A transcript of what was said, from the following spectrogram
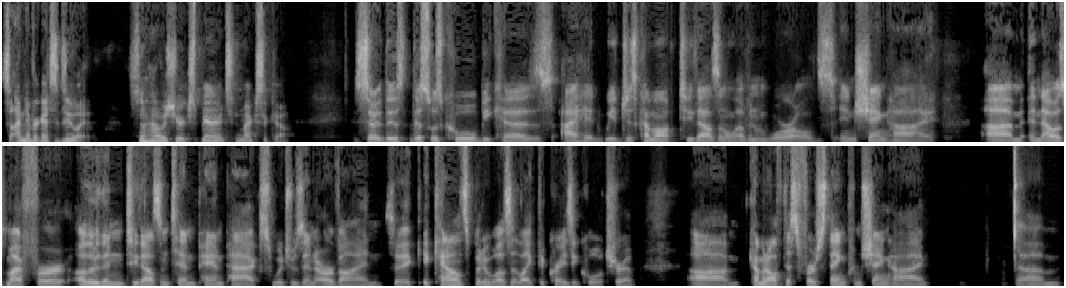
So I never got to do it. So how was your experience in Mexico? So this this was cool because I had we had just come off 2011 Worlds in Shanghai, um, and that was my first. Other than 2010 Pan Pacs, which was in Irvine, so it, it counts, but it wasn't like the crazy cool trip. Um, coming off this first thing from Shanghai, um,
